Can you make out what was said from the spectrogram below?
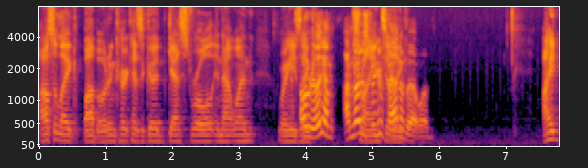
I also like Bob Odenkirk has a good guest role in that one where he's like, oh, really? I'm I'm not as big a fan like- of that one. I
